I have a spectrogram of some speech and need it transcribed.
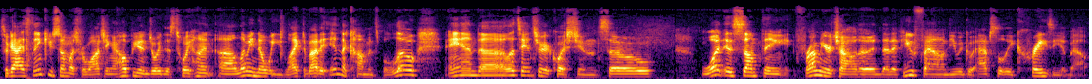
So guys, thank you so much for watching. I hope you enjoyed this toy hunt. Uh, let me know what you liked about it in the comments below, and uh, let's answer a question. So, what is something from your childhood that if you found, you would go absolutely crazy about?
